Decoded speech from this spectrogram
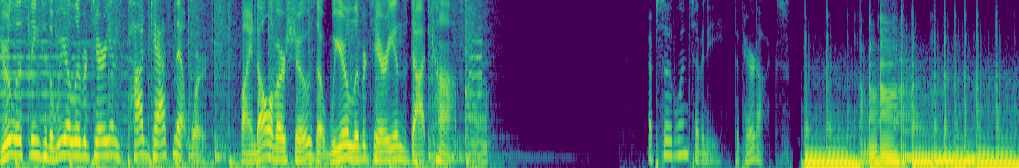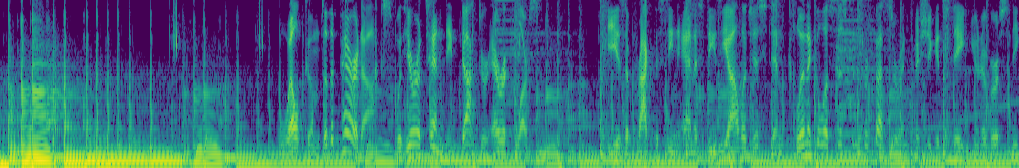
You're listening to the We Are Libertarians Podcast Network. Find all of our shows at WeareLibertarians.com. Episode 170 The Paradox. Welcome to The Paradox with your attending, Dr. Eric Larson. He is a practicing anesthesiologist and clinical assistant professor at Michigan State University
